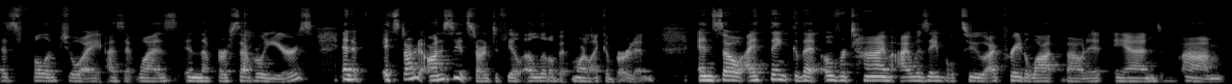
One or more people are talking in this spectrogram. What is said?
as full of joy as it was in the first several years. And it, it started, honestly, it started to feel a little bit more like a burden. And so I think that over time I was able to, I prayed a lot about it and, um,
